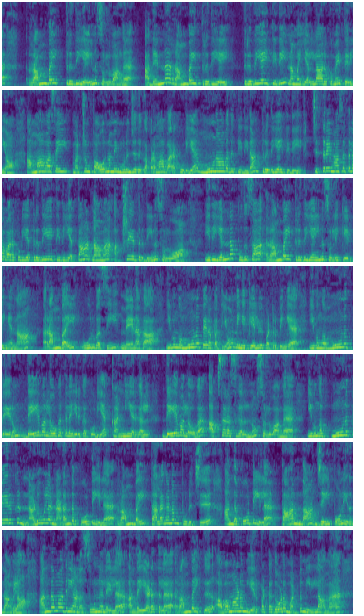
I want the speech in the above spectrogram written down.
ரம்பை திருதியைன்னு சொல்லுவாங்க. அது என்ன ரம்பை திருதியை? திருதியை திதி நம்ம எல்லாருக்குமே தெரியும். அமாவாசை மற்றும் பௌர்ணமி முடிஞ்சதுக்கு அப்புறமா வரக்கூடிய மூணாவது திதி தான் திருதியை திதி. சித்திரை மாசத்துல வரக்கூடிய திருதியை திதியத்தான் நாம அக்ஷய திருதின்னு சொல்லுவோம். இது என்ன புதுசா ரம்பை திருதியைன்னு சொல்லி கேட்டீங்கன்னா ரம்பை ஊர்வசி மேனகா. இவங்க மூணு பேரை பத்தியும் நீங்க கேள்விப்பட்டிருப்பீங்க. இவங்க மூணு பேரும் தேவலோகத்துல இருக்கக்கூடிய கன்னியர்கள். தேவலோக அப்சரஸ்கள்னு சொல்லுவாங்க. இவங்க மூணு பேருக்கு நடுவுல நடந்த போட்டியில ரம்பை தலகணம் புடிச்சு அந்த போட்டியில தான் தான் ஜெயிப்போன்னு இருந்தாங்களாம். அந்த மாதிரியான சூழ்நிலையில அந்த இடத்துல ரம்பைக்கு அவமானம் ஏற்பட்டதோட மட்டும் இல்லாம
